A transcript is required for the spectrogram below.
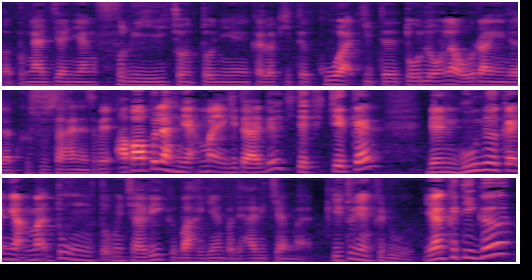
uh, pengajian yang free contohnya kalau kita kuat kita tolonglah orang yang dalam kesusahan dan sampai apa-apalah nikmat yang kita ada kita fikirkan dan gunakan nikmat tu untuk mencari kebahagiaan pada hari kiamat. Itu yang kedua. Yang ketiga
